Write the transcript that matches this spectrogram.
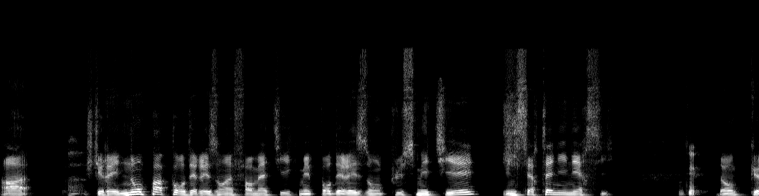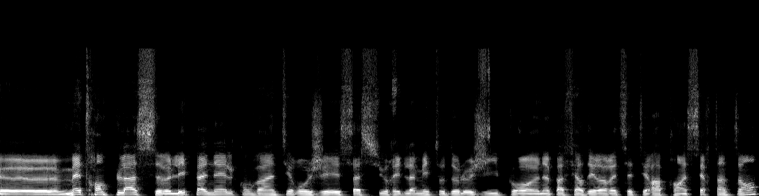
a, je dirais, non pas pour des raisons informatiques, mais pour des raisons plus métiers, une certaine inertie. Donc, euh, mettre en place les panels qu'on va interroger, s'assurer de la méthodologie pour ne pas faire d'erreurs, etc., prend un certain temps.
